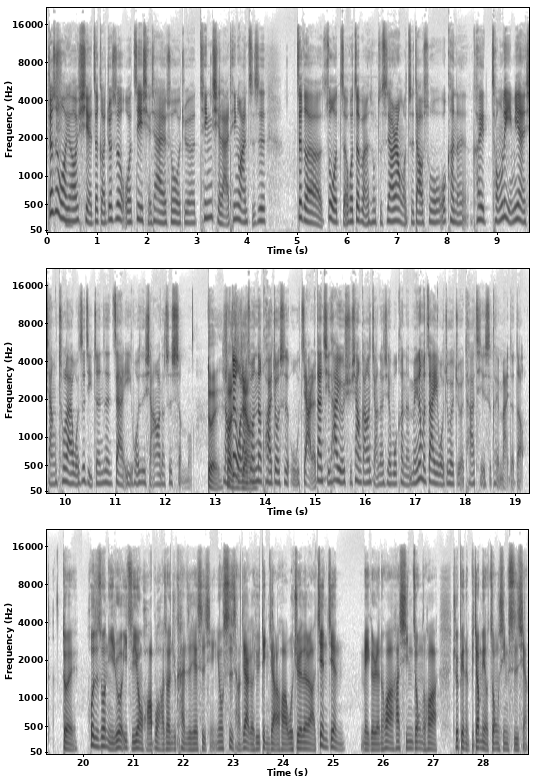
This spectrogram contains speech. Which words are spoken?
就是我有写这个，就是我自己写下来的时候，我觉得听起来听完只是这个作者或这本书只是要让我知道，说我可能可以从里面想出来我自己真正在意或是想要的是什么。对，然后对我来说那块就是无价的，但其他也许像刚刚讲那些，我可能没那么在意，我就会觉得它其实是可以买得到的。对，或者说你如果一直用划不划算去看这些事情，用市场价格去定价的话，我觉得啦，渐渐每个人的话，他心中的话就变得比较没有中心思想，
